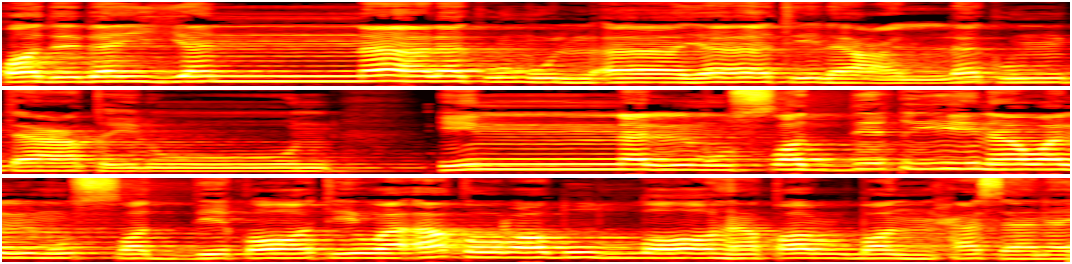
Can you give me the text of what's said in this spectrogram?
قد بينا لكم الآيات لعلكم تعقلون. إن المصدقين والمصدقات وأقرضوا الله قرضا حسنا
